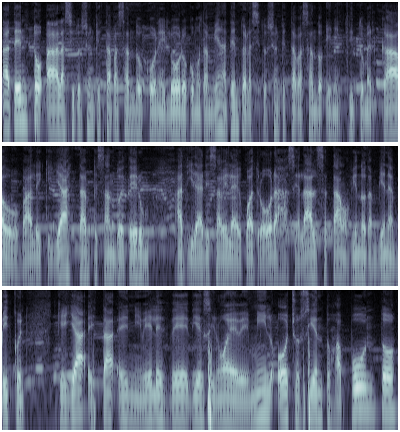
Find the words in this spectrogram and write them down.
atento a la situación que está pasando con el oro, como también atento a la situación que está pasando en el criptomercado, ¿vale? Que ya está empezando Ethereum a tirar esa vela de 4 horas hacia el alza. Estamos viendo también a Bitcoin que ya está en niveles de 19.800 a punto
